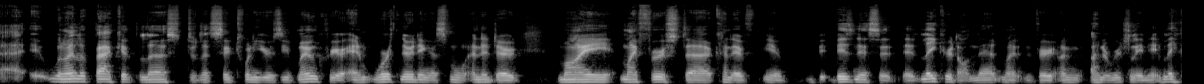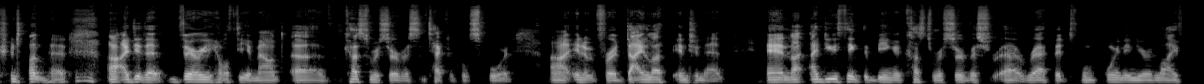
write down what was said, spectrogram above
uh, when I look back at the last, let's say, twenty years of my own career, and worth noting a small anecdote. My my first uh, kind of you know business at, at Laker.net, my very un, unoriginally named Laker.net, uh, I did a very healthy amount of customer service and technical support uh, in a, for a dial-up internet. And I, I, do think that being a customer service uh, rep at one point in your life,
